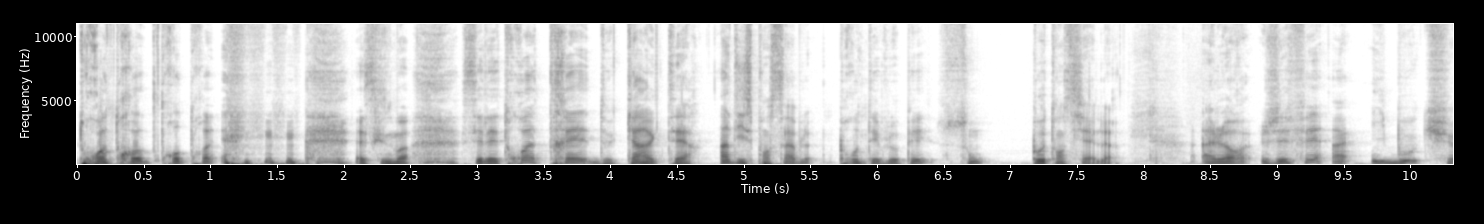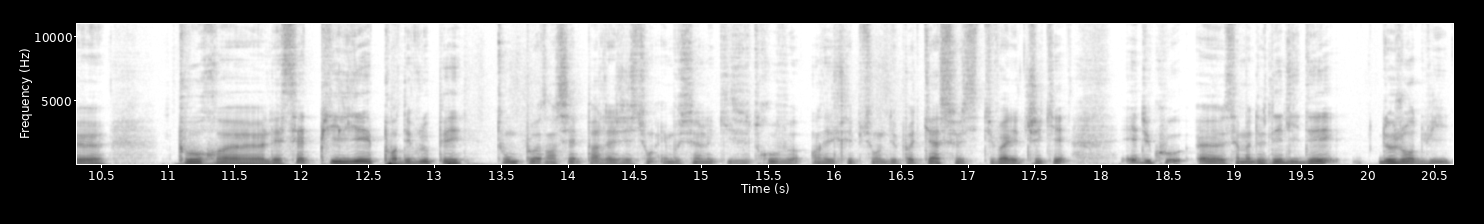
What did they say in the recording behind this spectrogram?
trois. Excuse-moi. C'est les trois traits de caractère indispensables pour développer son potentiel. Alors, j'ai fait un e-book euh, pour euh, les 7 piliers pour développer ton potentiel par la gestion émotionnelle qui se trouve en description du podcast si tu vas aller checker. Et du coup, euh, ça m'a donné l'idée d'aujourd'hui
